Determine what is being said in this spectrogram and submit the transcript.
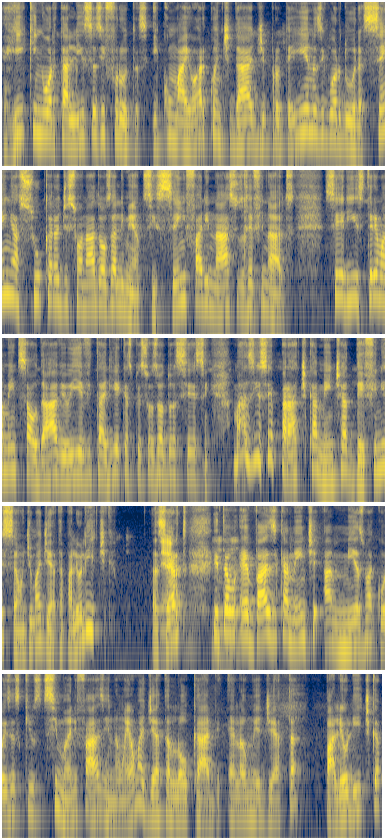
rica em hortaliças e frutas e com maior quantidade de proteínas e gorduras, sem açúcar adicionado aos alimentos e sem farináceos refinados, seria extremamente saudável e evitaria que as pessoas adoecessem. Mas isso é praticamente a definição de uma dieta paleolítica. Tá é. certo? Então uhum. é basicamente a mesma coisa que os Tsimane fazem. Não é uma dieta low carb, ela é uma dieta paleolítica.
